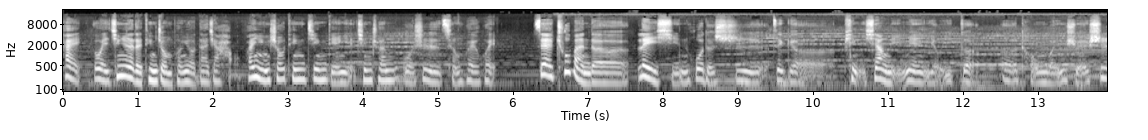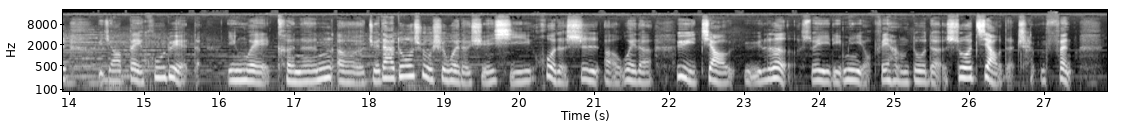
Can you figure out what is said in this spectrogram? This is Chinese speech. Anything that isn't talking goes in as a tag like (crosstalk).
嗨，各位亲爱的听众朋友，大家好，欢迎收听《经典也青春》，我是陈慧慧。在出版的类型或者是这个品相里面，有一个儿童文学是比较被忽略的，因为可能呃绝大多数是为了学习，或者是呃为了寓教于乐，所以里面有非常多的说教的成分。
